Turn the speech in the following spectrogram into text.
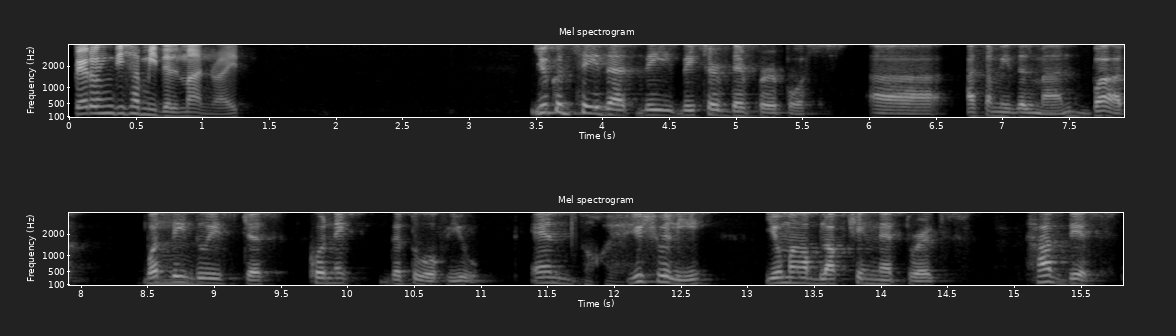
pero hindi siya middleman, right? You could say that they they serve their purpose uh, as a middleman, but what they Mm. do is just connect the two of you. And Okay. usually, yung mga blockchain networks have this.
